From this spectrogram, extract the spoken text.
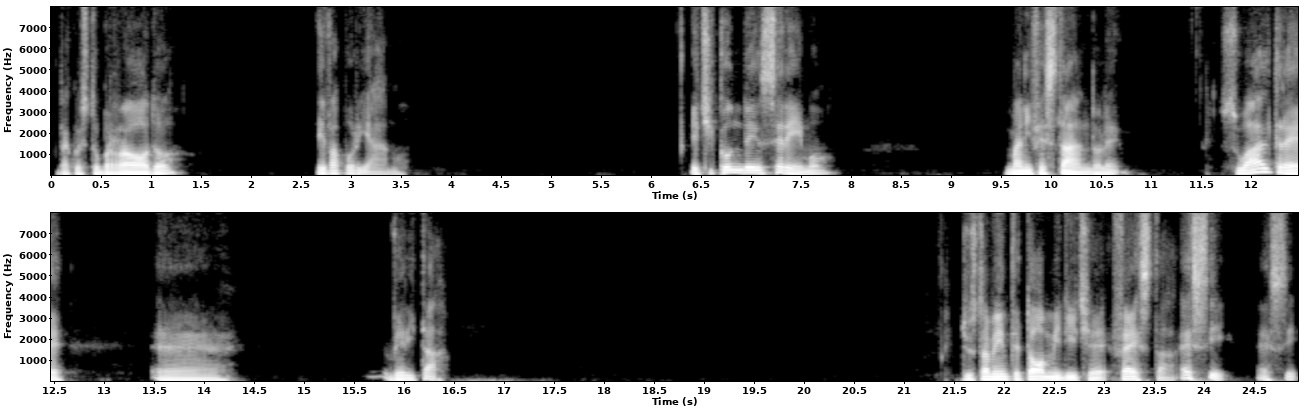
da questo brodo, evaporiamo e ci condenseremo manifestandole su altre eh, verità. Giustamente Tommy dice festa. Eh sì, eh sì.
